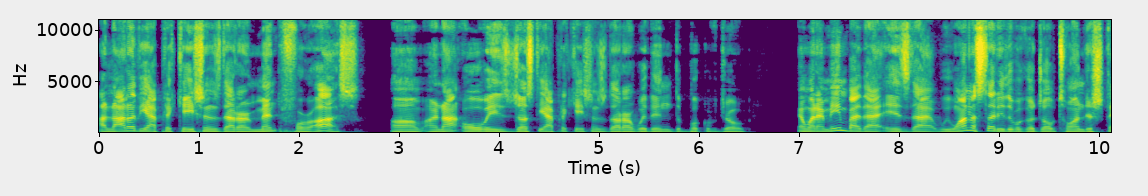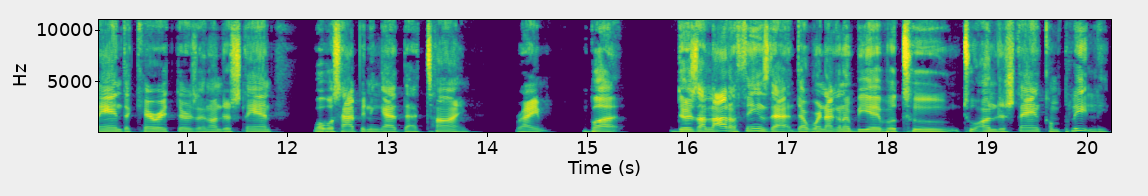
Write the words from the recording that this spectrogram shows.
a lot of the applications that are meant for us um, are not always just the applications that are within the book of Job. And what I mean by that is that we want to study the book of Job to understand the characters and understand what was happening at that time, right? But there's a lot of things that that we're not going to be able to to understand completely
